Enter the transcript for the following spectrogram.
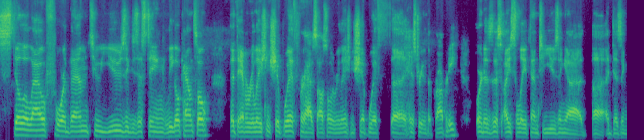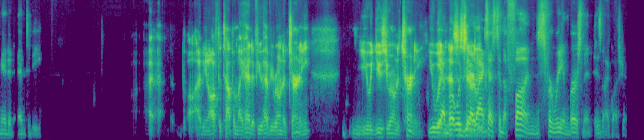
still allow for them to use existing legal counsel that they have a relationship with, perhaps also a relationship with the history of the property? Or does this isolate them to using a, a designated entity? I, I mean, off the top of my head, if you have your own attorney, you would use your own attorney. You wouldn't but would you have necessarily. access to the funds for reimbursement is my question.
